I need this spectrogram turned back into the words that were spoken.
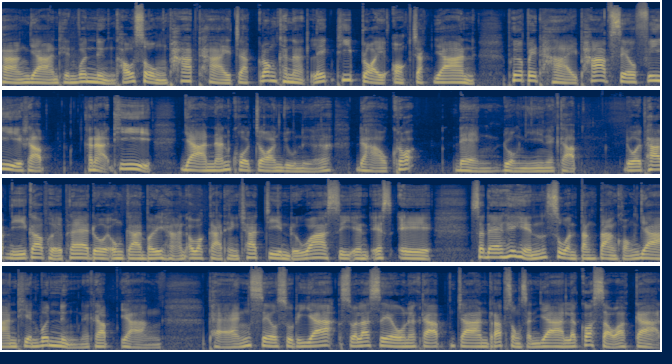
ทางยานเทียนเวิ่นหนึ่งเขาส่งภาพถ่ายจากกล้องขนาดเล็กที่ปล่อยออกจากยาน เพื่อไปถ่ายภาพเซลฟี่ครับ ขณะที่ยานนั้นโคจรอยู่เหนือดาวเคราะห์แดงดวงนี้นะครับโดยภาพนี้ก็เผยแพร่โดยองค์การบริหารอวกาศแห่งชาติจีน หรือว่า CNSA แสดงให้เห็นส่วนต่างๆ ของยานเทียนเวิ่นหนึ่งนะครับ อย่างแผงเซลล์สุริยะโซลาร์เซลล์นะครับ จานรับส่งสัญญาณแล้วก็เสาอากาศ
